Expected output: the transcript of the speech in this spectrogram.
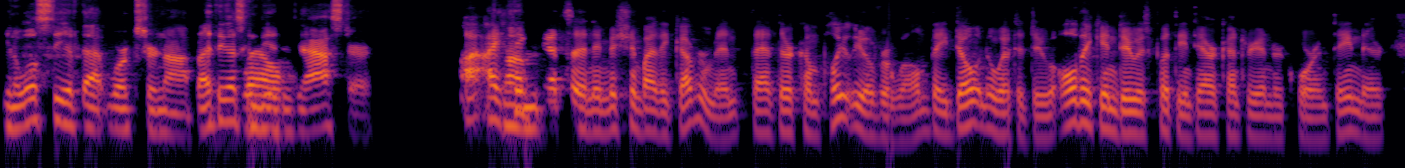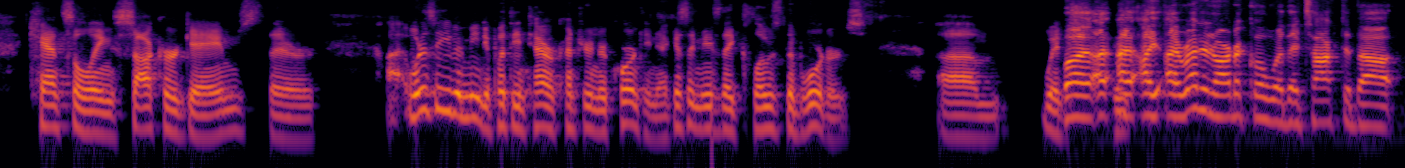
you know, we'll see if that works or not, but I think that's going to well, be a disaster. I, I think um, that's an admission by the government that they're completely overwhelmed. They don't know what to do. All they can do is put the entire country under quarantine. They're canceling soccer games. They're uh, what does it even mean to put the entire country under quarantine? I guess it means they close the borders. Um, which well, I, I, I read an article where they talked about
